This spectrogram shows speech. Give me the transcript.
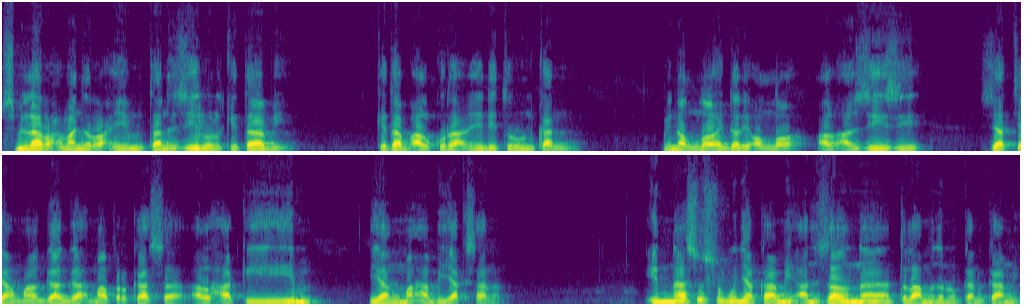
Bismillahirrahmanirrahim Tanzilul Kitabi Kitab Al-Quran ini diturunkan Minallah dari Allah Al-Azizi Zat yang maha gagah, maha perkasa Al-Hakim Yang maha bijaksana Inna sesungguhnya kami anzalna telah menurunkan kami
